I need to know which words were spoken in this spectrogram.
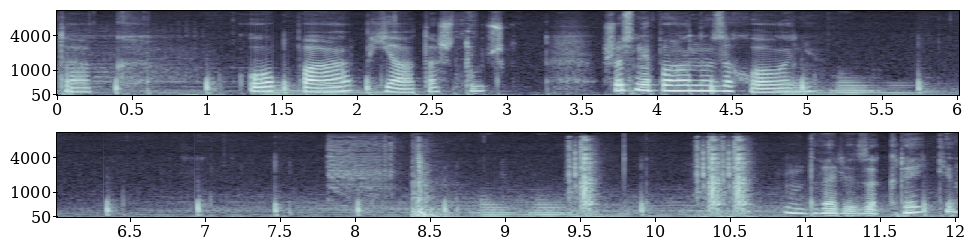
Так. Опа, п'ята штучка. Щось непогано заховані. Двері закриті.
